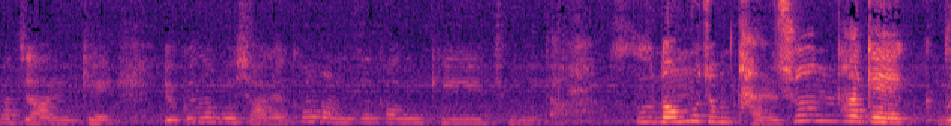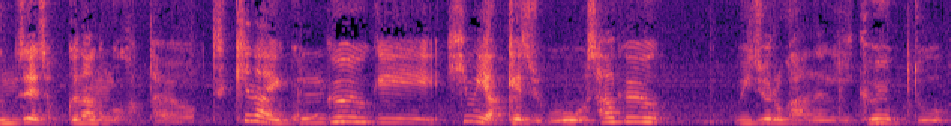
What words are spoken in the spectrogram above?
하지 않게 여기는 것이 아닐까라는 생각이 듭니다. 그 너무 좀 단순하게 문제에 접근하는 것 같아요. 특히나 이 공교육이 힘이 약해지고 사교육 위주로 가는 이 교육도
